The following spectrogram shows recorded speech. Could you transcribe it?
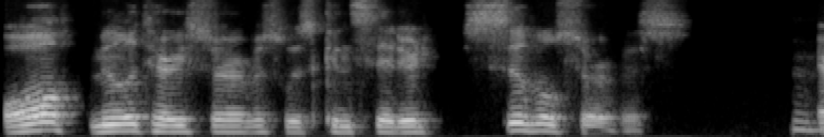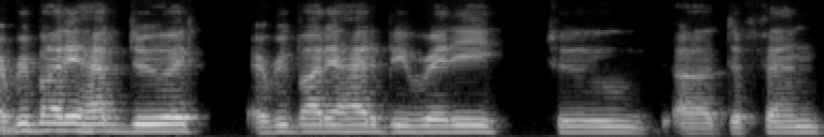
all military service was considered civil service. Mm-hmm. Everybody had to do it. Everybody had to be ready to uh, defend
